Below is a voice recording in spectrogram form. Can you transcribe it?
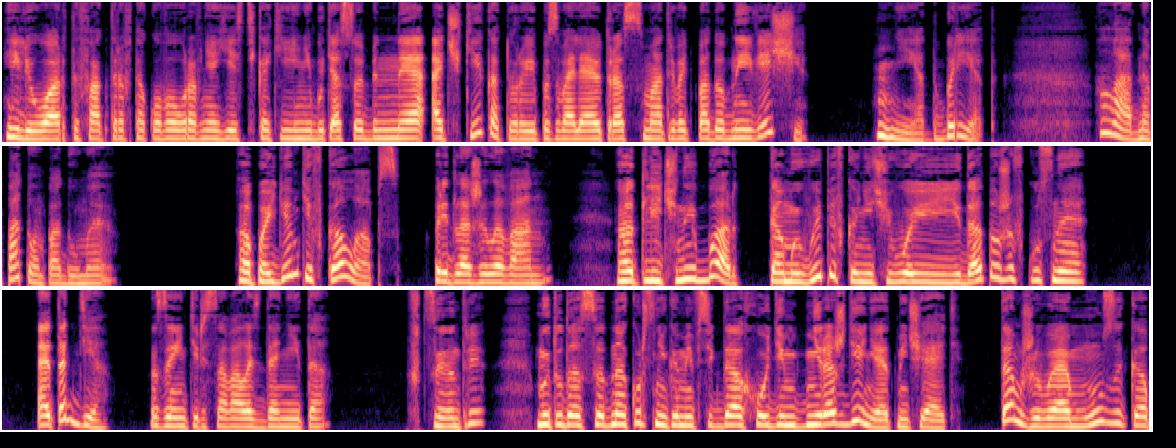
Или у артефакторов такого уровня есть какие-нибудь особенные очки, которые позволяют рассматривать подобные вещи? Нет, бред. Ладно, потом подумаю. «А пойдемте в коллапс», — предложил Иван. «Отличный бар, там и выпивка ничего, и еда тоже вкусная». «Это где?» — заинтересовалась Данита. В центре. Мы туда с однокурсниками всегда ходим дни рождения отмечать. Там живая музыка,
